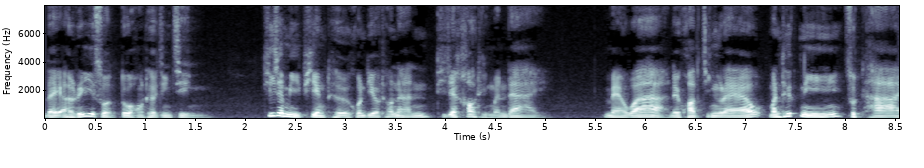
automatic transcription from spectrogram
ไดอารี่ส่วนตัวของเธอจริง ๆ ที่จะมีเพียงเธอคนเดียวเท่านั้นที่จะเข้าถึงมันได้ แม้ว่าในความจริงแล้วบันทึกนี้สุดท้าย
